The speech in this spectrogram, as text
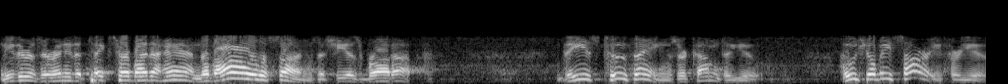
Neither is there any that takes her by the hand of all the sons that she has brought up. These two things are come to you. Who shall be sorry for you?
